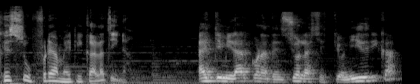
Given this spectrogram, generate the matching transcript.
que sufre América Latina. Hay que mirar con atención la gestión hídrica,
